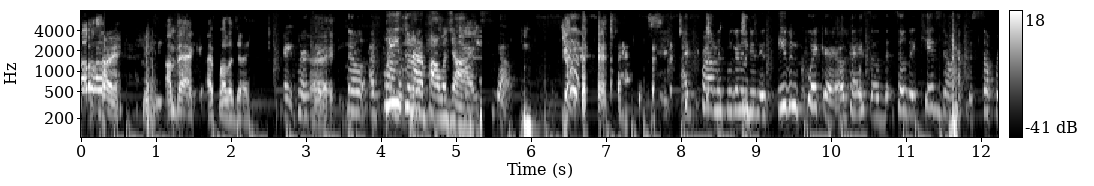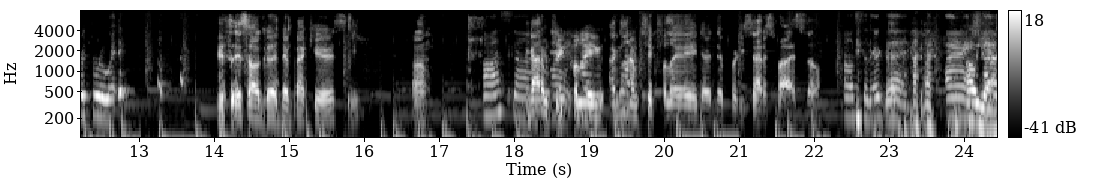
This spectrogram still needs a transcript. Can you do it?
Oh, sorry. I'm back. I apologize. Great, perfect. So I please do not apologize. Go. I promise we're gonna do this even quicker, okay? So that so the kids don't have to suffer through it. it's it's all good. They're back here. Um, awesome. I got them Chick Fil A. I got them Chick Fil A. They're they're pretty satisfied. So. Oh, so they're good. All right. Oh yeah.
